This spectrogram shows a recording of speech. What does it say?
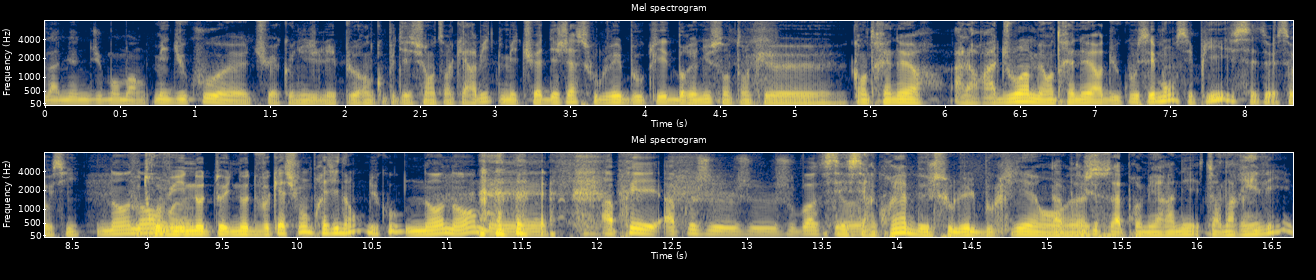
la mienne du moment. Mais du coup, euh, tu as connu les plus grandes compétitions en tant qu'arbitre, mais tu as déjà soulevé le bouclier de Brennus en tant qu'entraîneur. Alors adjoint, mais entraîneur, du coup, c'est bon, c'est plié, ça aussi. Non, Faut non. trouver une, autre, une autre vocation, président, du coup Non, non, mais après, après je, je, vois que. C'est incroyable de soulever le bouclier en après, sa première année. Tu en as rêvé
